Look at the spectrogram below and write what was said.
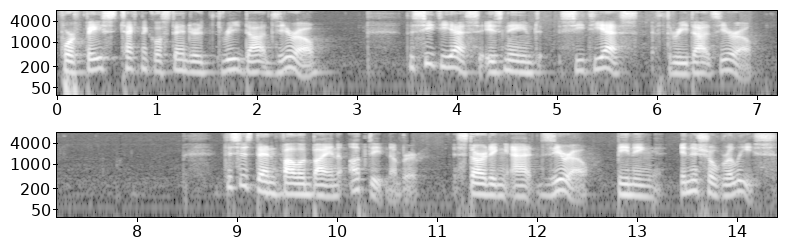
for FACE Technical Standard 3.0, the CTS is named CTS 3.0. This is then followed by an update number, starting at 0, meaning initial release,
